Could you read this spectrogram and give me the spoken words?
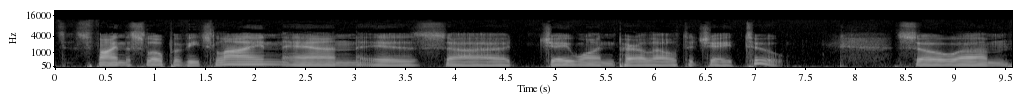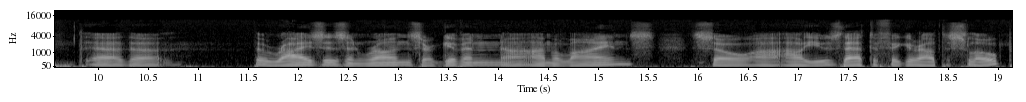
says find the slope of each line and is uh, J1 parallel to J2. So um, uh, the the rises and runs are given uh, on the lines, so uh, I'll use that to figure out the slope.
